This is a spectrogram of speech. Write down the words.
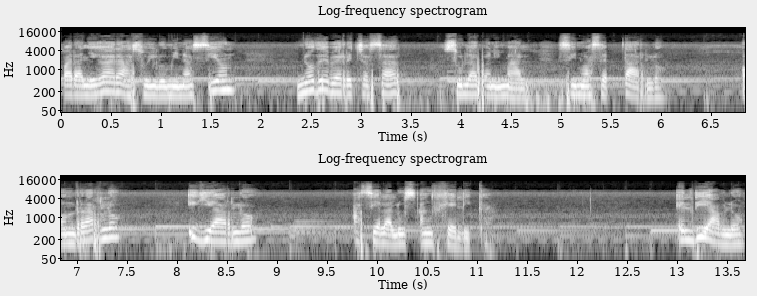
para llegar a su iluminación, no debe rechazar su lado animal, sino aceptarlo, honrarlo y guiarlo hacia la luz angélica. El diablo,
